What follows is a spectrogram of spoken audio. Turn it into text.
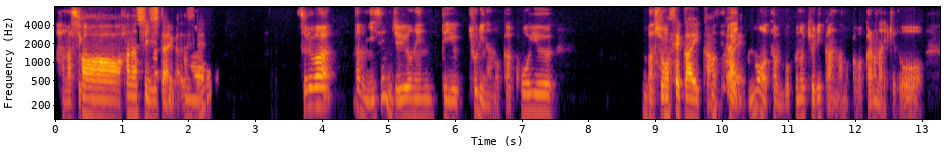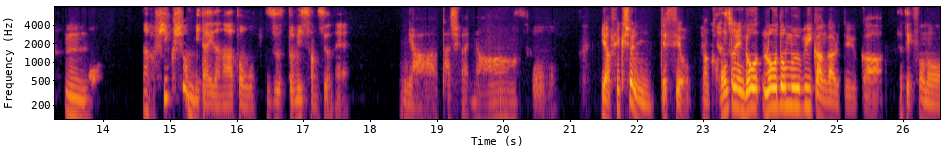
話が。ああ、話自体がですね。それは多分2014年っていう距離なのか、こういう場所その世界観。はい世界。の多分僕の距離感なのかわからないけど、うん。なんかフィクションみたいだなと思ってずっと見てたんですよね。いやー、確かにな。そいや、フィクションですよ。なんか本当にロロードムービー感があるというか、う。だって、その、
